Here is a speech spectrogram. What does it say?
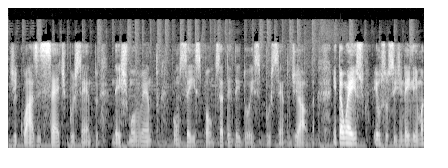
de quase 7%. Neste movimento, com 6,72% de alta. Então é isso, eu sou Sidney Lima,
